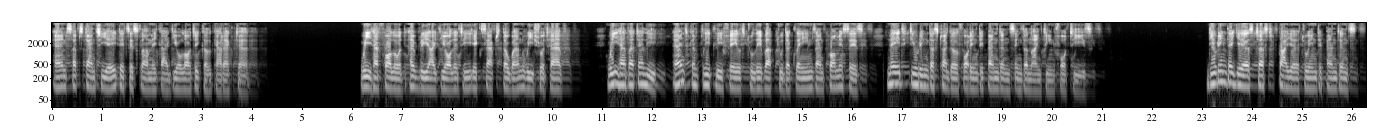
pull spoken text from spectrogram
and substantiate its Islamic ideological character. We have followed every ideology except the one we should have. we have utterly and completely failed to live up to the claims and promises made during the struggle for independence in the 1940s. During the years just prior to independence,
